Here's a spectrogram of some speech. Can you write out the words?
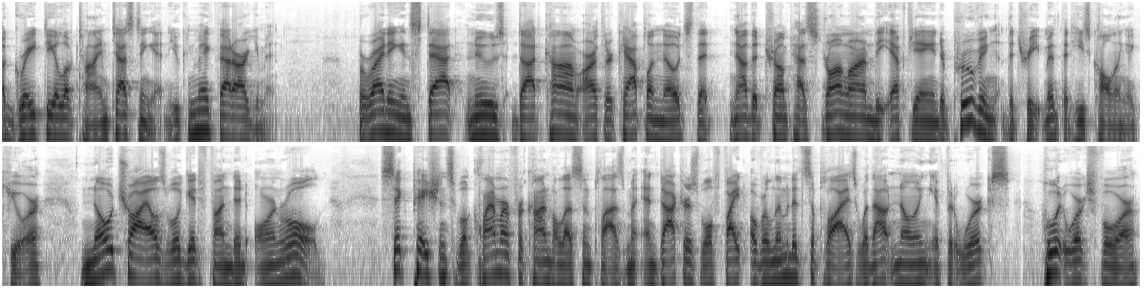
a great deal of time testing it. You can make that argument. But writing in statnews.com, Arthur Caplan notes that now that Trump has strong armed the FDA into proving the treatment that he's calling a cure, no trials will get funded or enrolled. Sick patients will clamor for convalescent plasma, and doctors will fight over limited supplies without knowing if it works, who it works for,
